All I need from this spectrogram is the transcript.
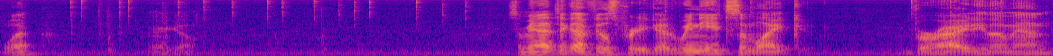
what? There we go. So, I mean, I think that feels pretty good. We need some, like, variety, though, man.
